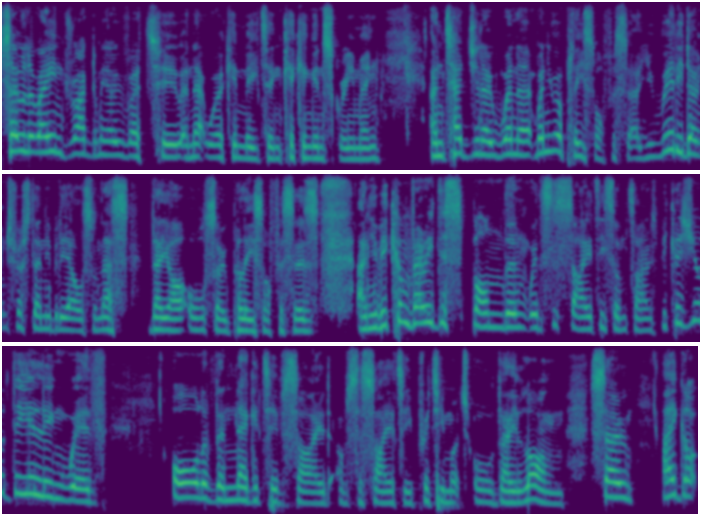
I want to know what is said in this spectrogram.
So Lorraine dragged me over to a networking meeting, kicking and screaming. And Tej, you know when a, when you're a police officer, you really don't trust anybody else unless they are also police officers, and you become very despondent with society sometimes because you're dealing with all of the negative side of society pretty much all day long. So I got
